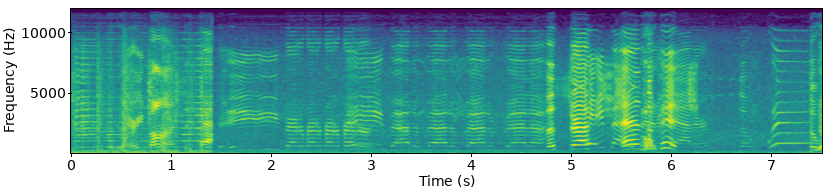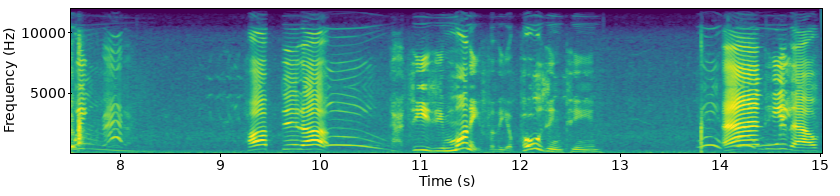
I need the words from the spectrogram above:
Barry Bonds is back. Hey, batter, batter, batter, batter. Hey, batter, batter, batter, batter. The stretch Hey, batter, sends a pitch. The wing. Popped it up. That's easy money for the opposing team. And he's out.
